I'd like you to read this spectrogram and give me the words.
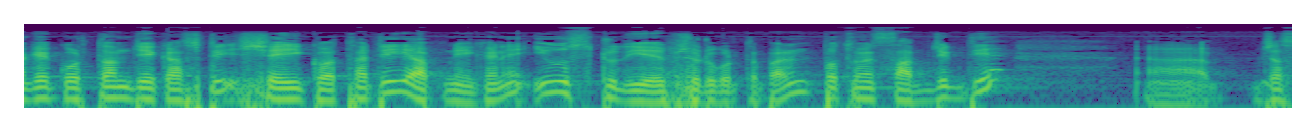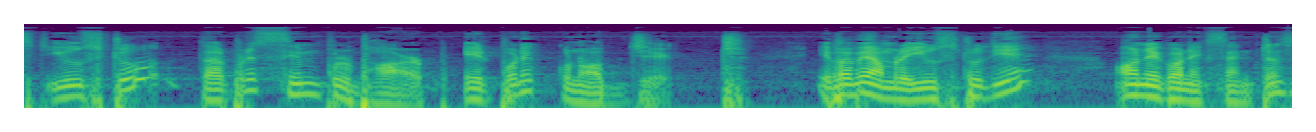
আগে করতাম যে কাজটি, সেই কথাটি আপনি এখানে ইউজ টু দিয়ে শুরু করতে পারেন। প্রথমে সাবজেক্ট দিয়ে জাস্ট ইউজ টু তারপরে সিম্পল ভার্ব এরপরে কোনো অবজেক্ট এভাবে আমরা ইউজ টু দিয়ে অনেক অনেক সেন্টেন্স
